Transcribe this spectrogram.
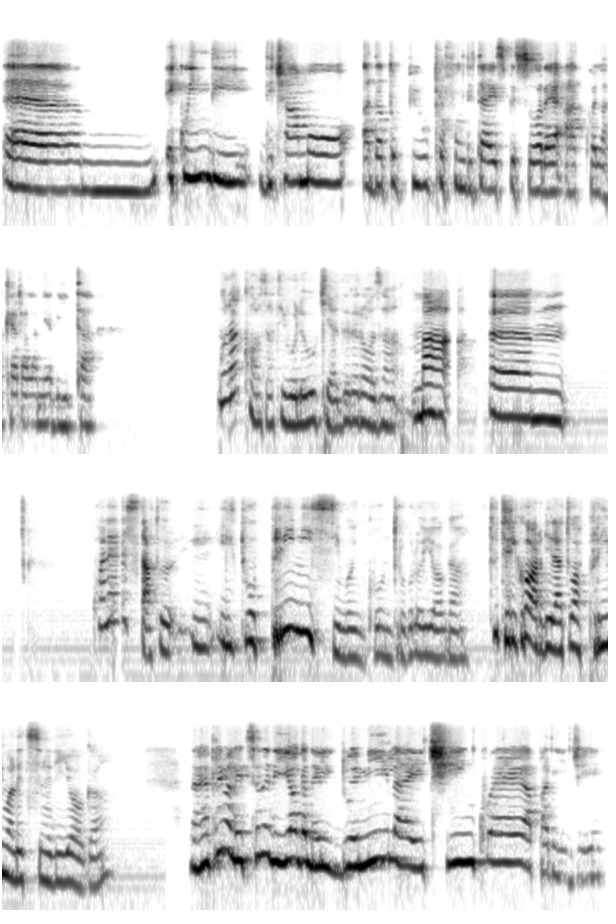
Ehm, e quindi diciamo ha dato più profondità e spessore a quella che era la mia vita. Una cosa ti volevo chiedere, Rosa, ma um, qual è stato il, il, tuo primissimo incontro con lo yoga? Tu ti ricordi la tua prima lezione di yoga? La mia prima lezione di yoga nel 2005 a Parigi.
